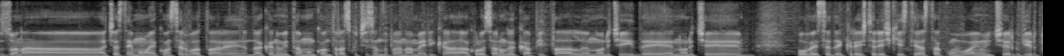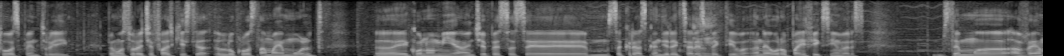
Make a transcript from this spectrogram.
zona aceasta e mult mai conservatoare, dacă ne uităm în contrast cu ce se întâmplă în America. Acolo se aruncă capital în orice idee, în orice poveste de creștere și chestia asta cumva e un cerc virtuos pentru ei. Pe măsură ce faci chestia, lucrul ăsta mai mult, Uh, economia începe să, se, să crească în direcția mm. respectivă. În Europa e fix invers. Suntem, uh, avem,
